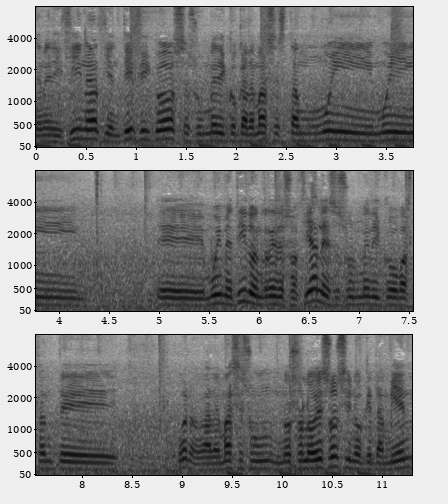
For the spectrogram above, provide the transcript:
de medicina, científicos, es un médico que además está muy, muy, eh, muy metido en redes sociales, es un médico bastante, bueno, además es un, no solo eso, sino que también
